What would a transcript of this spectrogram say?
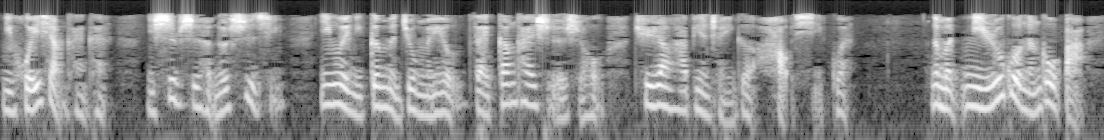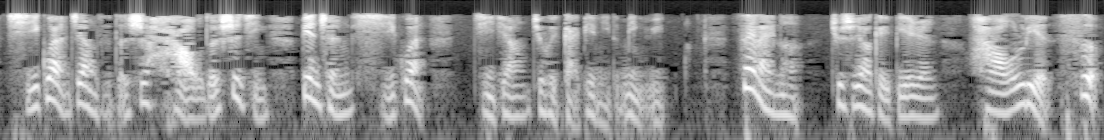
你回想看看，你是不是很多事情，因为你根本就没有在刚开始的时候去让它变成一个好习惯。那么，你如果能够把习惯这样子的是好的事情变成习惯，即将就会改变你的命运。再来呢，就是要给别人好脸色。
